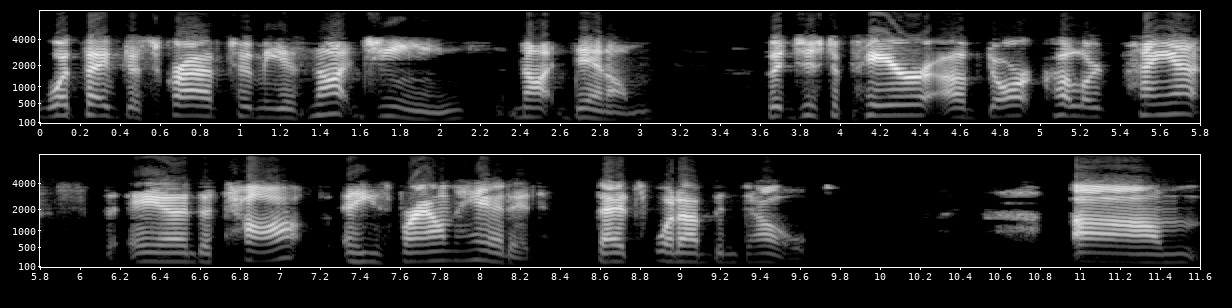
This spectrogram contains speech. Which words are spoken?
what they've described to me is not jeans, not denim, but just a pair of dark colored pants and a top, and he's brown headed. That's what I've been told. Um,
